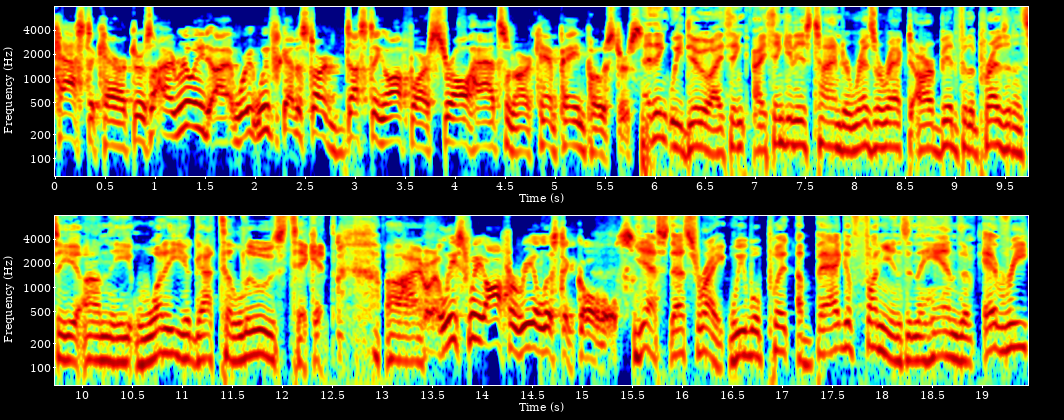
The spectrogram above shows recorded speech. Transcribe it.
cast of characters, I really I, we, have got to start dusting off our straw hats and our campaign posters. I think we do. I think I think it is time to resurrect our bid for the presidency on the "What do you got to lose" ticket. Um, I, at least we offer realistic goals. Yes, that's right. We will put a bag of funyuns in the hands of every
